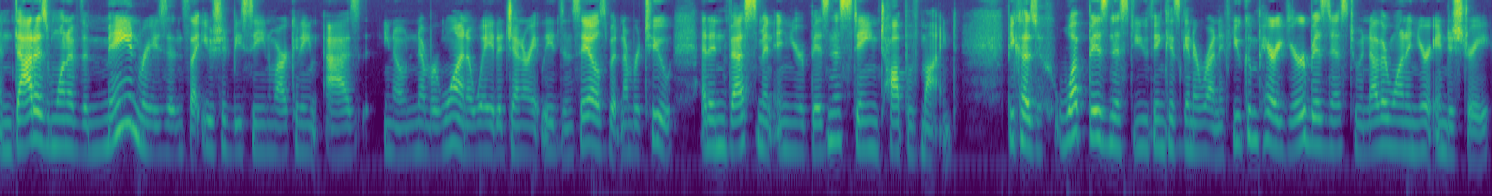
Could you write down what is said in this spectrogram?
And that is one of the main reasons that you should be seeing marketing as, you know, number one, a way to generate leads and sales, but number two, an investment in your business staying top of mind. Because what business do you think is going to run? If you compare your business to another one in your industry,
